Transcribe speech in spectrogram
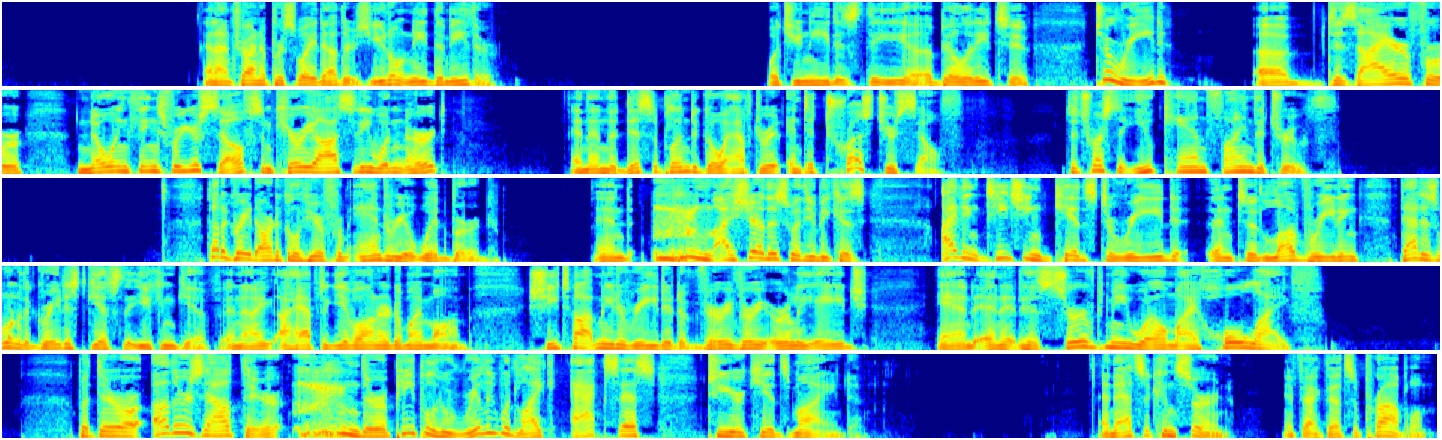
And I'm trying to persuade others you don't need them either. What you need is the uh, ability to to read, a desire for knowing things for yourself, some curiosity wouldn't hurt, and then the discipline to go after it and to trust yourself, to trust that you can find the truth. Got a great article here from Andrea Widburg. And I share this with you because I think teaching kids to read and to love reading, that is one of the greatest gifts that you can give. And I, I have to give honor to my mom. She taught me to read at a very, very early age, and, and it has served me well my whole life. But there are others out there, there are people who really would like access to your kid's mind. And that's a concern. In fact, that's a problem,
